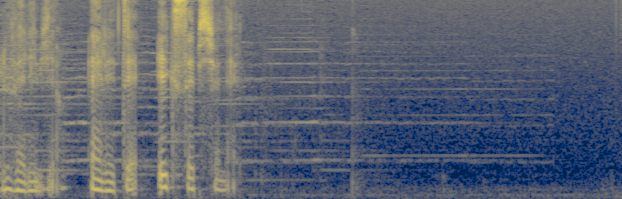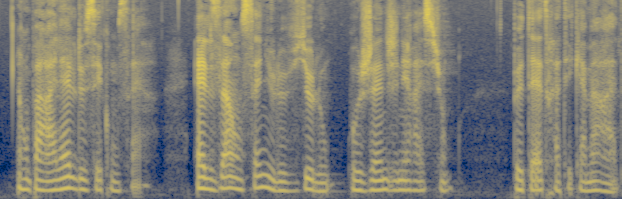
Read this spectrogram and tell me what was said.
le valait bien. Elle était exceptionnelle. En parallèle de ces concerts, Elsa enseigne le violon aux jeunes générations, peut-être à tes camarades,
